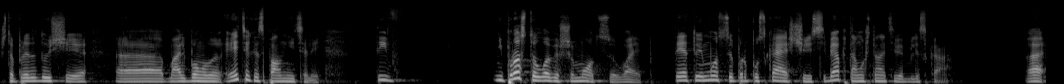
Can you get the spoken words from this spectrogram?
что предыдущие э, альбомы этих исполнителей, ты не просто ловишь эмоцию, вайп, ты эту эмоцию пропускаешь через себя, потому что она тебе близка. А,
